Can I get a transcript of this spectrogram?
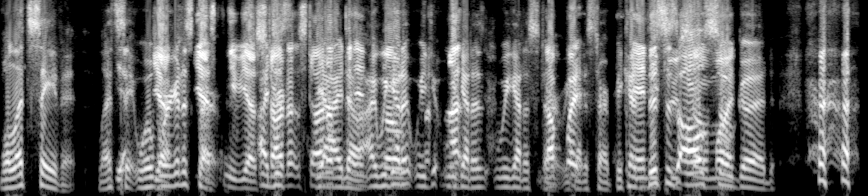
Well, let's save it. Let's Yeah. say well, yeah, we're gonna Yeah, start. Steve. Yeah, I start. just- up, start yeah, I know. I, we gotta we, we Not- gotta we gotta start. we gotta start because Andy this is all so so good.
